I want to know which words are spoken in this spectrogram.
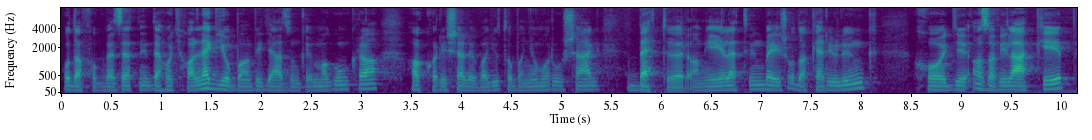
oda fog vezetni, de hogyha legjobban vigyázunk önmagunkra, akkor is elő vagy utóbb a nyomorúság betör a mi életünkbe, és oda kerülünk, hogy az a világkép,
